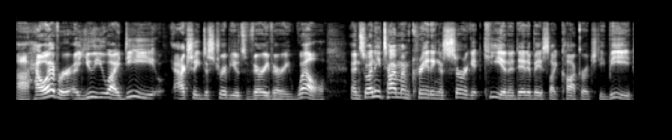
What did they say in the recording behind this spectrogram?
Uh, however, a UUID actually distributes very, very well. And so anytime I'm creating a surrogate key in a database like CockroachDB,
